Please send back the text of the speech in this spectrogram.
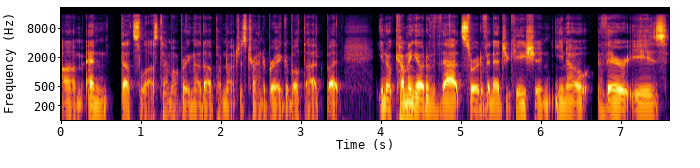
um, and that's the last time I'll bring that up. I'm not just trying to brag about that, but you know, coming out of that sort of an education, you know, there is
